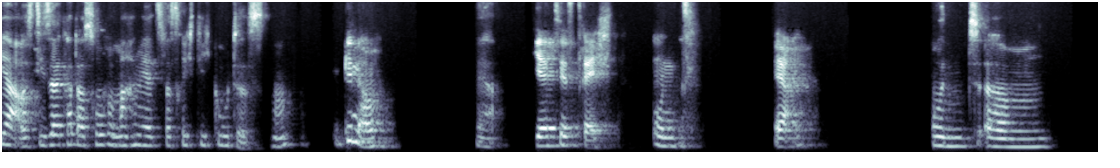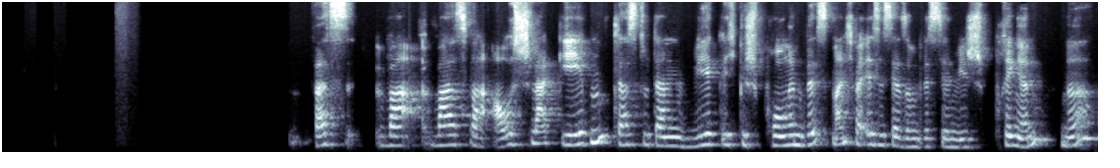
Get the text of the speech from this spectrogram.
ja, aus dieser Katastrophe machen wir jetzt was richtig Gutes. Ne? Genau. Ja. Jetzt erst recht. Und ja. Und ähm, was war, was war ausschlaggebend, dass du dann wirklich gesprungen bist? Manchmal ist es ja so ein bisschen wie Springen, ne?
